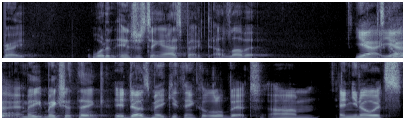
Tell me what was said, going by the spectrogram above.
Right. What an interesting aspect. I love it. Yeah, It's yeah. cool. Make, makes you think. it does make you think a little bit. Um, and you know, it's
